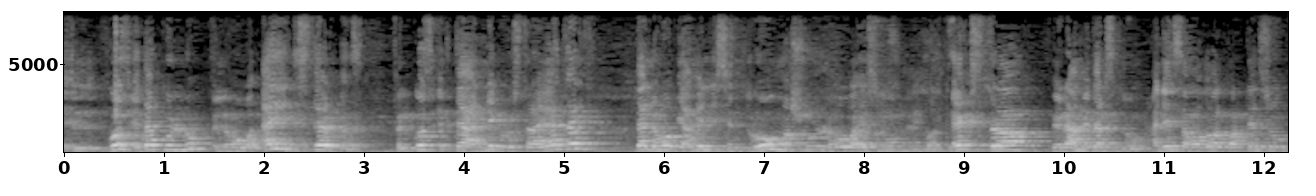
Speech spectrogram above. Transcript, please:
الجزء ده كله اللي هو أي disturbance في الجزء بتاع ال nigrostriatal ده اللي هو بيعمل لي syndrome مشهور اللي هو اسمه extrapyramidal syndrome هننسى موضوع الباركنسون؟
